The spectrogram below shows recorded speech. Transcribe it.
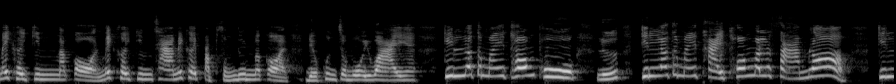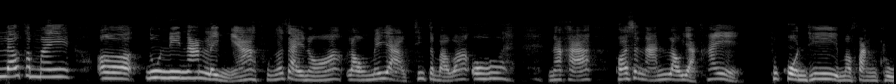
ไม่เคยกินมาก่อน ไม่เคยกินชา ไม่เคยปรับสมดุลมาก่อน เดี๋ยวคุณจะโวยวายไงกินแล้วทำไมท้องผูก หรือกินแล้วทำไมถ่ายท้องวันละสามรอบ กินแล้วทำไมเออนู่นนี่นั่นอะไรอย่างเงี้ยคุณเข้าใจเนาะเราไม่อยากที่จะแบบว่า โอ้ยนะคะ เพราะฉะนั้นเราอยากให้ ทุกคนที่มาฟังครู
